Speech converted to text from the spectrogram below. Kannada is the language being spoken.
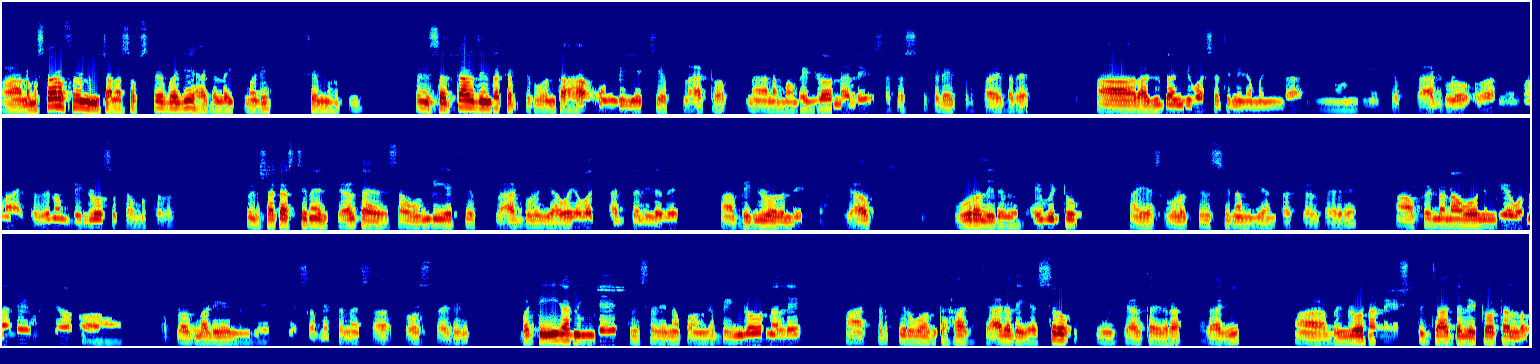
ನಮಸ್ಕಾರ ಫ್ರೆಂಡ್ ನಮ್ಮ ಚಾನಲ್ ಸಬ್ಸ್ಕ್ರೈಬ್ ಆಗಿ ಹಾಗೆ ಲೈಕ್ ಮಾಡಿ ಶೇರ್ ಮಾಡಿ ಫ್ರೆಂಡ್ ಸರ್ಕಾರದಿಂದ ಕಟ್ತಿರುವಂತಹ one B H A flat ನಮ್ಮ ಬೆಂಗಳೂರಿನಲ್ಲಿ ಸಾಕಷ್ಟು ಕಡೆ ಕಟ್ತಾ ಇದ್ದಾರೆ. ರಾಜೀವ್ ಗಾಂಧಿ ವಸತಿ ನಿಗಮದಿಂದ ಈ ಒನ್ ಬಿ ಎಚ್ ಎ ಫ್ಲ್ಯಾಟ್ಗಳು ನಿರ್ಮಾಣ ಆಯ್ತದೆ ನಮ್ಮ ಬೆಂಗಳೂರು ಸುತ್ತಮುತ್ತದಲ್ಲಿ. ಫ್ರೆಂಡ್ ಸಾಕಷ್ಟು ಜನ ಇಲ್ಲಿ ಕೇಳ್ತಾ ಇದ್ದಾರೆ, sir one B H A ಫ್ಲ್ಯಾಟ್ಗಳು ಯಾವ ಯಾವ ಜಾಗದಲ್ಲಿದ್ದಾವೆ ಬೆಂಗಳೂರಲ್ಲಿ ಯಾವ ಊರಲ್ಲಿದ್ದಾವೆ ದಯವಿಟ್ಟು, ಆ ಹೆಸರುಗಳು ತಿಳಿಸಿ ನಮಗೆ ಅಂತ ಕೇಳ್ತಾ ಇದ್ದಾರೆ. ಫ್ರೆಂಡ್ ನಾವು ನಿಮಗೆ ಒಂದೊಂದೇ ವಿಡಿಯೋ ಅಪ್ಲೋಡ್ ಮಾಡಿ ನಿಮಗೆ ವಿಡಿಯೋ ಸಮೇತನೇ ಸಹ ತೋರಿಸ್ತಾ ಇದ್ದೀನಿ. ಬಟ್ ಈಗ ನಿಮಗೆ ತಿಳಿಸೋದೇನಪ್ಪ ಅಂದರೆ ಬೆಂಗಳೂರಿನಲ್ಲಿ ಕಡ್ತಿರುವಂತಹ ಜಾಗದ ಹೆಸರು ನೀವು ಕೇಳ್ತಾ ಇದ್ದೀರ? ಹಾಗಾಗಿ ಬೆಂಗಳೂರಿನಲ್ಲಿ ಎಷ್ಟು ಜಾಗದಲ್ಲಿ ಟೋಟಲ್ಲು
